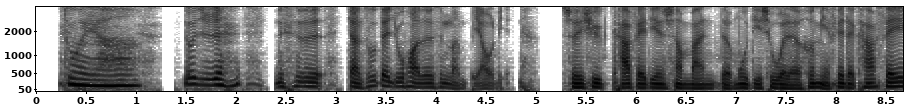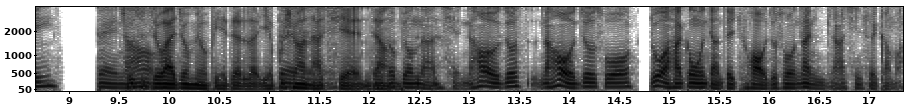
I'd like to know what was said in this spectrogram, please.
对呀，我 就觉得你是讲出这句话，真的是蛮不要脸的。所以去咖啡店上班的目的是为了喝免费的咖啡。对，除此之外就没有别的了，也不需要拿对钱，这样都不用拿钱。然后我就，然后我就说，如果他跟我讲这句话，我就说，那你拿薪水干嘛？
